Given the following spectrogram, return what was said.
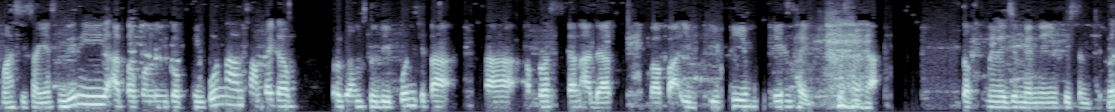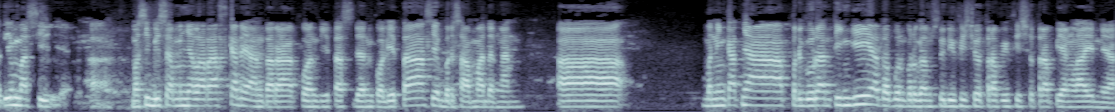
mahasiswanya sendiri ataupun lingkup himpunan sampai ke program studi pun kita kita aplikasikan ada Bapak Ibu Ivi mungkin gitu untuk manajemennya sendiri. Berarti masih uh, masih bisa menyelaraskan ya antara kuantitas dan kualitas ya bersama dengan uh, meningkatnya perguruan tinggi ataupun program studi fisioterapi fisioterapi yang lain ya.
